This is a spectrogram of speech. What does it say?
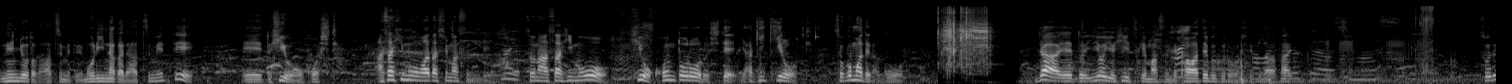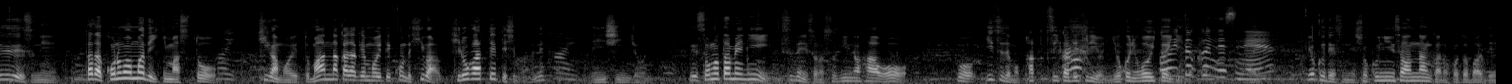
燃料とか集めて森の中で集めて、えー、と火を起こして朝紐を渡しますんで、はい。その朝紐を火をコントロールして焼き切ろうっていうそこまでがゴール。じゃあ、えー、といよいよ火つけますんで、はい。革手袋をしてくださいそれでですねただこのままでいきますと、はい。火が燃えると真ん中だけ燃えて今度火は広がっていってしまうんですねはい。遠心状に。でそのためにすでにその杉の葉をこういつでもパッと追加できるように横に置いといて。いとくんですね。よくですね職人さんなんかの言葉で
